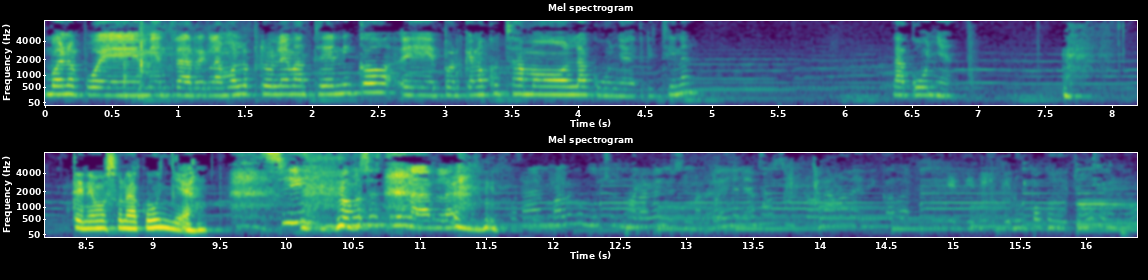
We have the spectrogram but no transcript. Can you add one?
Bueno, pues mientras arreglamos los problemas técnicos, eh, ¿por qué no escuchamos la cuña, Cristina? La cuña. Tenemos una cuña. Sí, vamos a estrenarla. Tiene un poco de todo, ¿no?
